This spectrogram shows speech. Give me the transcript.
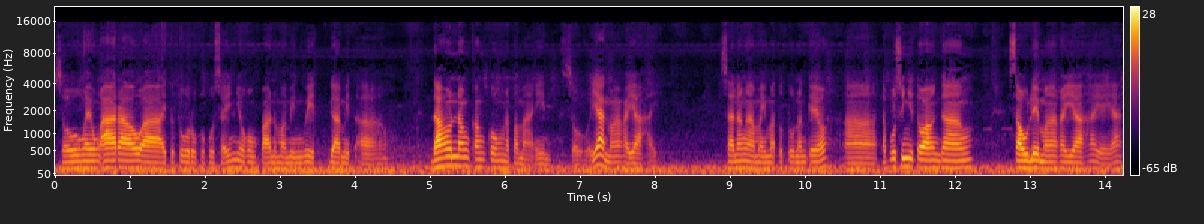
So ngayong araw, uh, ituturo ko po sa inyo kung paano mamingwit gamit ang dahon ng kangkong na pamain. So ayan mga kayahay. Sana nga may matutunan kayo. Uh, tapusin nyo to hanggang sa uli mga kayahay. Ayan,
